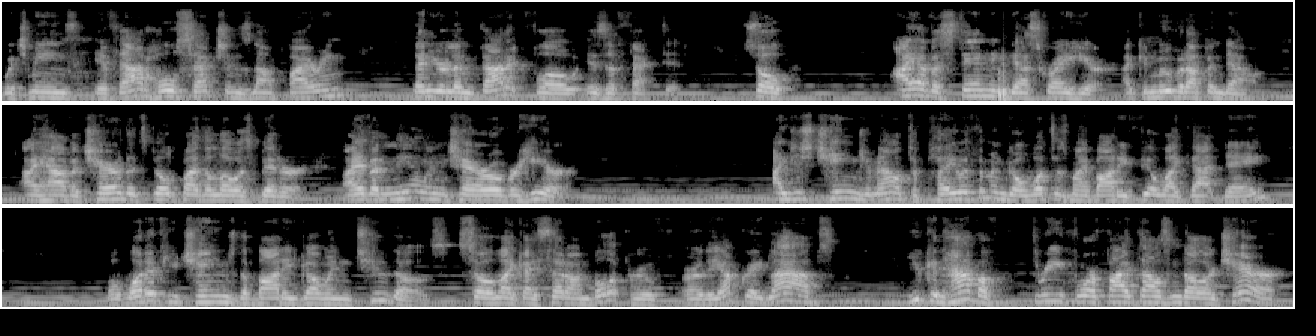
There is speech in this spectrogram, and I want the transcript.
which means if that whole section's not firing, then your lymphatic flow is affected. So I have a standing desk right here. I can move it up and down. I have a chair that's built by the lowest bidder. I have a kneeling chair over here. I just change them out to play with them and go, what does my body feel like that day? But what if you change the body going to those? So, like I said on Bulletproof or the Upgrade Labs, you can have a three, four, five thousand dollar chair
